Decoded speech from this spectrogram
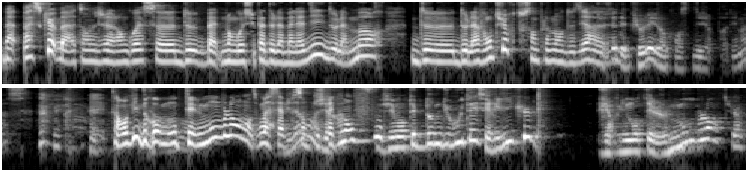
Bah, parce que, bah, attends, déjà, l'angoisse de, bah, l'angoisse, je sais pas, de la maladie, de la mort, de, de l'aventure, tout simplement, de dire, euh, Tu sais, des piolets, j'en pense dire pas des masses. t'as envie de remonter le Mont Blanc. Moi, ça me semble j'ai complètement fou. J'ai monté le dôme du goûter, c'est ridicule. J'ai envie de monter le Mont Blanc, tu vois.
